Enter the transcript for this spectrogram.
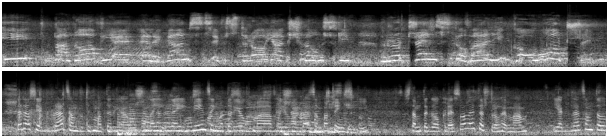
i panowie eleganccy w strojach śląskich częstowali kołoczy. Teraz jak wracam do tych materiałów, bo naj, najwięcej materiałów ma wojewoda Zębaczyński z tamtego okresu, ale też trochę mam. Jak wracam, to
